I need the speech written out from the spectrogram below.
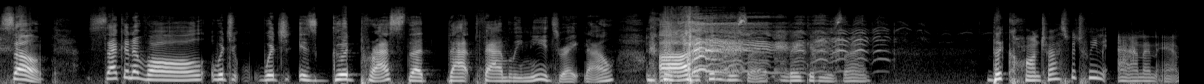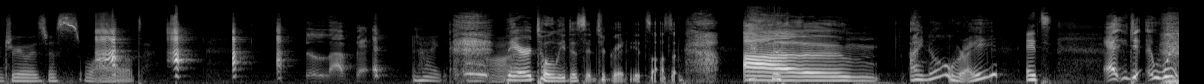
So, second of all, which which is good press that that family needs right now. Uh, they could use that. They could use that. The contrast between Anne and Andrew is just wild. Love it. They're totally disintegrating. It's awesome. Um, I know, right? It's Uh, We're,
